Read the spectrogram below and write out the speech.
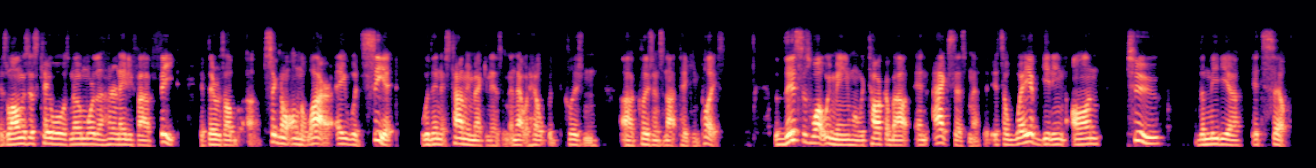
as long as this cable was no more than 185 feet, if there was a, a signal on the wire, A would see it within its timing mechanism, and that would help with collision uh, collisions not taking place. This is what we mean when we talk about an access method. It's a way of getting on to the media itself.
